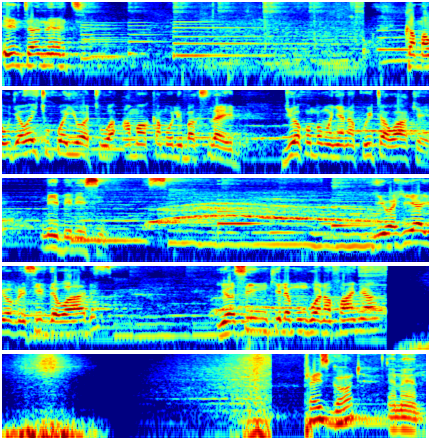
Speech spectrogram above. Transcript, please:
internet. Kama hujawahi chukua hiyo hatua ama kama uli backslide, jua kwamba mwenye anakuita wake ni ibilisi. You are here, you have received the word. You are seeing kile Mungu anafanya. Praise God. Amen.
